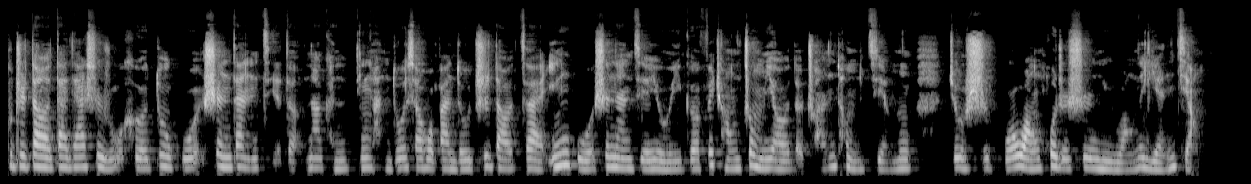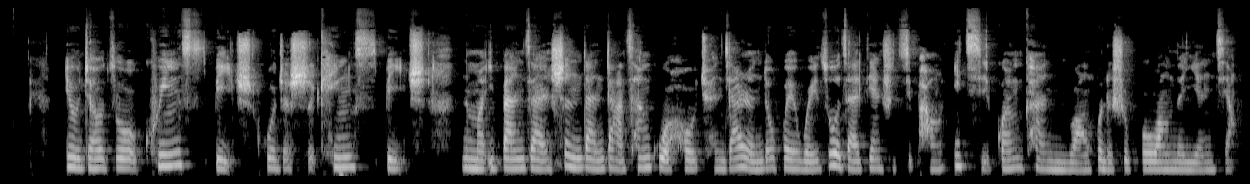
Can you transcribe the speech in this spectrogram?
不知道大家是如何度过圣诞节的？那肯定很多小伙伴都知道，在英国圣诞节有一个非常重要的传统节目，就是国王或者是女王的演讲，又叫做 Queen Speech 或者是 King Speech。那么一般在圣诞大餐过后，全家人都会围坐在电视机旁，一起观看女王或者是国王的演讲。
